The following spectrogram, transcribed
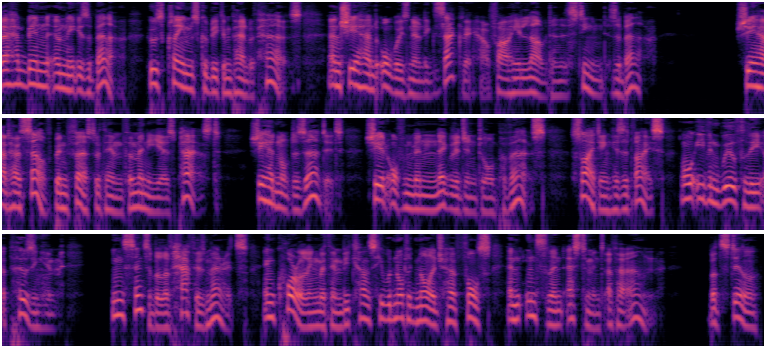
there had been only Isabella, whose claims could be compared with hers, and she had always known exactly how far he loved and esteemed Isabella. She had herself been first with him for many years past. She had not deserved it, she had often been negligent or perverse, slighting his advice, or even wilfully opposing him, insensible of half his merits, and quarrelling with him because he would not acknowledge her false and insolent estimate of her own. But still,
